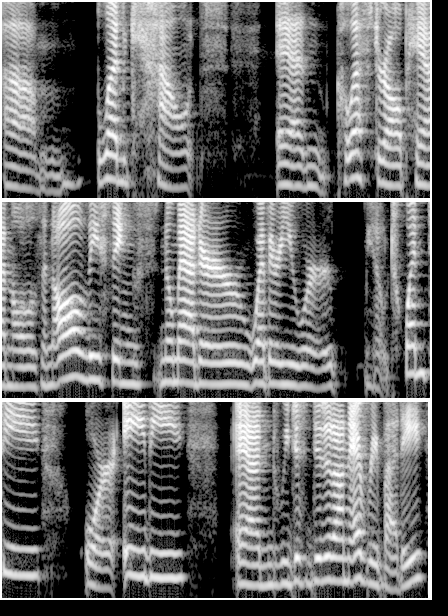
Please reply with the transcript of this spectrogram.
um, blood counts, and cholesterol panels, and all these things, no matter whether you were, you know, 20 or 80. And we just did it on everybody.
